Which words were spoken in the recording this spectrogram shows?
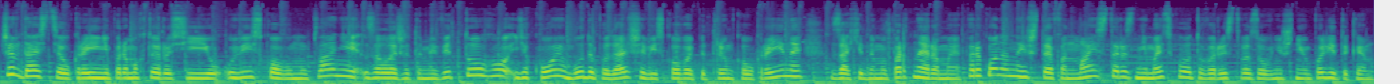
Чи вдасться Україні перемогти Росію у військовому плані, залежатиме від того, якою буде подальша військова підтримка України західними партнерами. Переконаний Штефан Майстер з німецького товариства зовнішньої політики.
